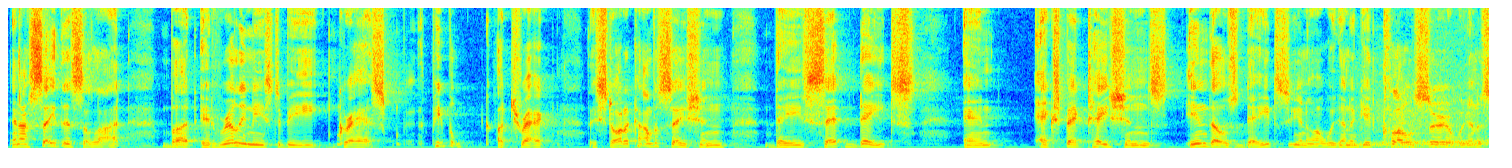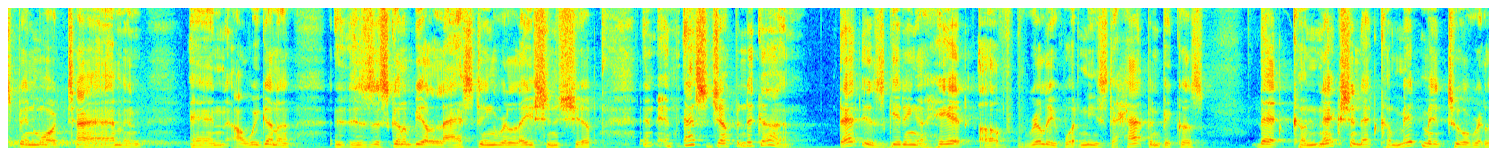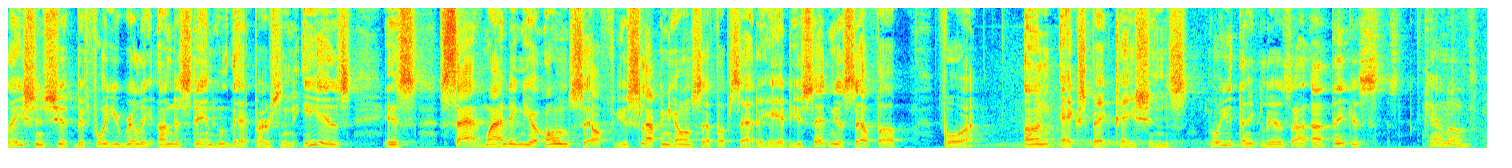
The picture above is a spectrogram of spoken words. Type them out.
and i say this a lot but it really needs to be grasped people attract they start a conversation they set dates and expectations in those dates. You know are we going to get closer? We're going to spend more time? And and are we going to is this going to be a lasting relationship? And, and that's jumping the gun. That is getting ahead of really what needs to happen because that connection, that commitment to a relationship before you really understand who that person is, is sidewinding your own self. You're slapping your own self upside the head. You're setting yourself up for unexpectations. What do you think, Liz? I, I think it's kind of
